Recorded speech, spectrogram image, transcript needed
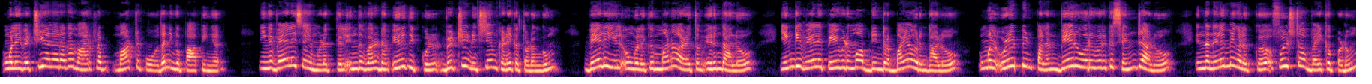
உங்களை வெற்றியாளராக மாற்ற மாற்றப் போவதை நீங்கள் பார்ப்பீங்க. நீங்கள் வேலை செய்யும் இடத்தில் இந்த வருடம் இறுதிக்குள் வெற்றி நிச்சயம் கிடைக்க தொடங்கும். வேலையில் உங்களுக்கு மன அழுத்தம் இருந்தாலோ எங்கே வேலை போய்விடுமோ அப்படின்ற பயம் இருந்தாலோ உங்கள் உழைப்பின் பலன் வேறு ஒருவருக்கு சென்றாலோ இந்த நிலைமைகளுக்கு ஃபுல் ஸ்டாப் வைக்கப்படும்.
